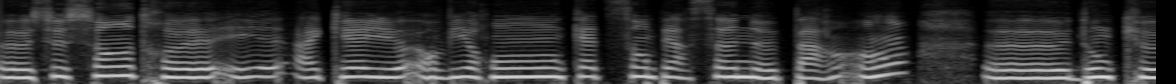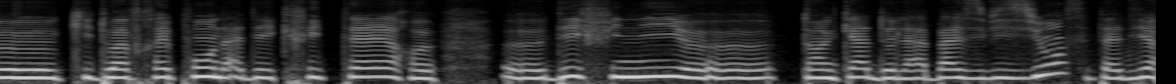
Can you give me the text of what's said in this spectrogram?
Euh, ce centre euh, accueille environ 400 personnes par an, euh, donc qui doivent répondre à des critères définis dans le cadre de la base vision, c'est-à-dire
